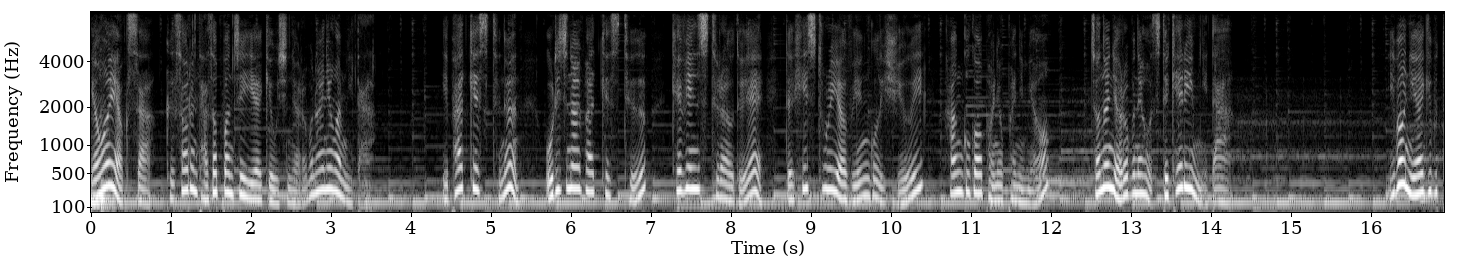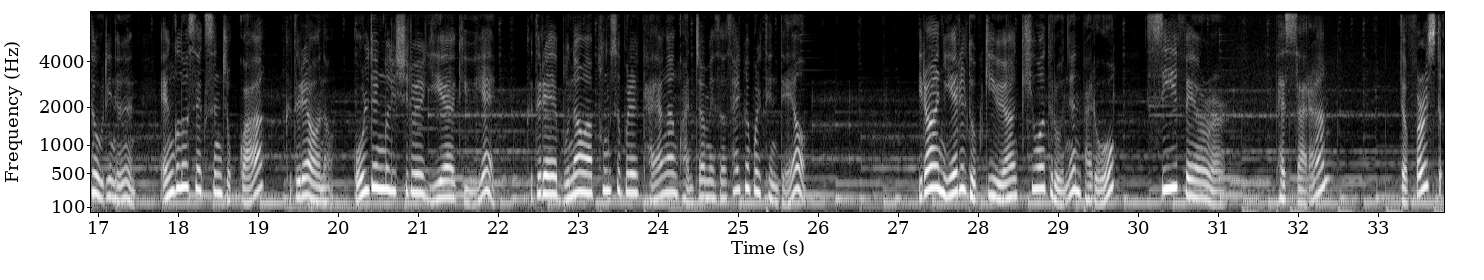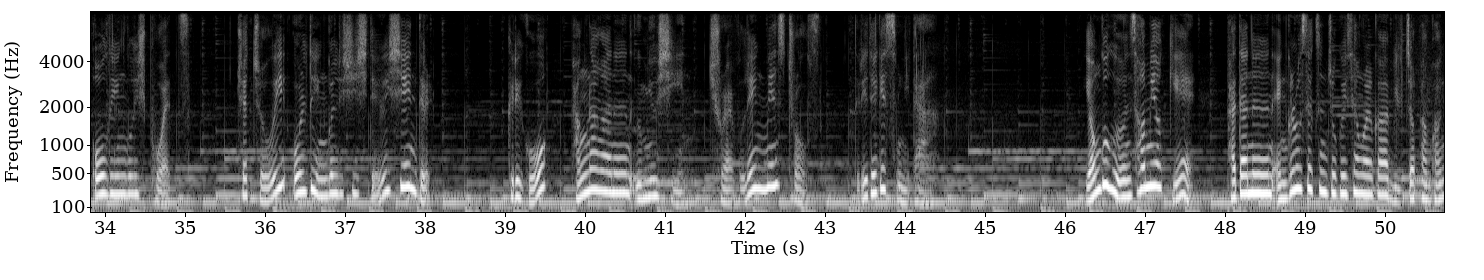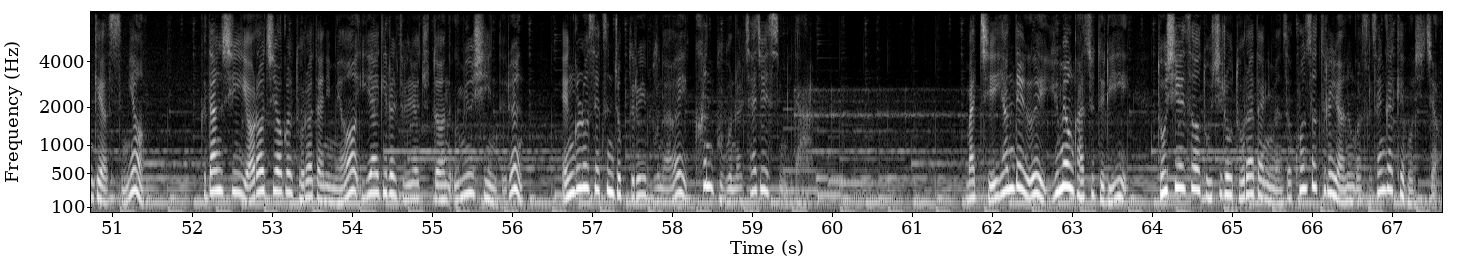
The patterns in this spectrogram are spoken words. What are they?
영어의 역사 그 35번째 이야기에 오신 여러분 환영합니다. 이 팟캐스트는 오리지널 팟캐스트 케빈 스트라우드의 The History of English의 한국어 번역판이며 저는 여러분의 호스트 캐리입니다. 이번 이야기부터 우리는 앵글로색슨 족과 그들의 언어 Old English를 이해하기 위해 그들의 문화와 풍습을 다양한 관점에서 살펴볼 텐데요. 이러한 이해를 돕기 위한 키워드로는 바로 seafarer, 뱃사람, the first old English poets, 최초의 Old English 시대의 시인들, 그리고 방랑하는 음유 시인, traveling minstrels들이 되겠습니다. 영국은 섬이었기에 바다는 앵글로색슨족의 생활과 밀접한 관계였으며 그 당시 여러 지역을 돌아다니며 이야기를 들려주던 음유 시인들은 앵글로색슨족들의 문화의 큰 부분을 차지했습니다. 마치 현대의 유명 가수들이 도시에서 도시로 돌아다니면서 콘서트를 여는 것을 생각해 보시죠.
